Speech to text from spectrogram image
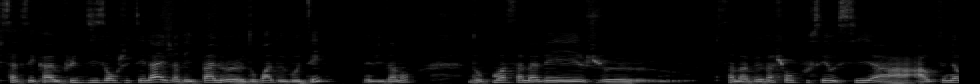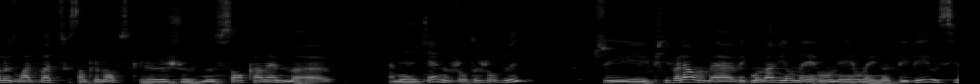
ça faisait quand même plus de dix ans que j'étais là et j'avais pas le droit de voter, évidemment. Donc moi ça m'avait, je, ça m'avait vachement poussé aussi à, à, obtenir le droit de vote tout simplement parce que je me sens quand même euh, américaine au jour d'aujourd'hui j'ai puis voilà on a avec mon mari on a on est on a eu notre bébé aussi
